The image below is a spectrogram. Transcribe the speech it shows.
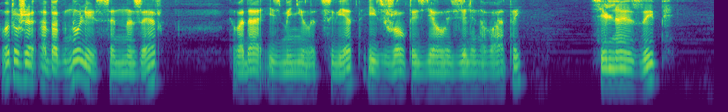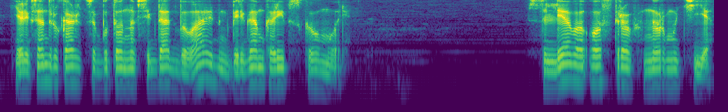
Вот уже обогнули Сен-Назер, вода изменила цвет, и из желтой сделалась зеленоватой, сильная зыбь, и Александру кажется, будто он навсегда отбывает к берегам Карибского моря. Слева остров Нормутье,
